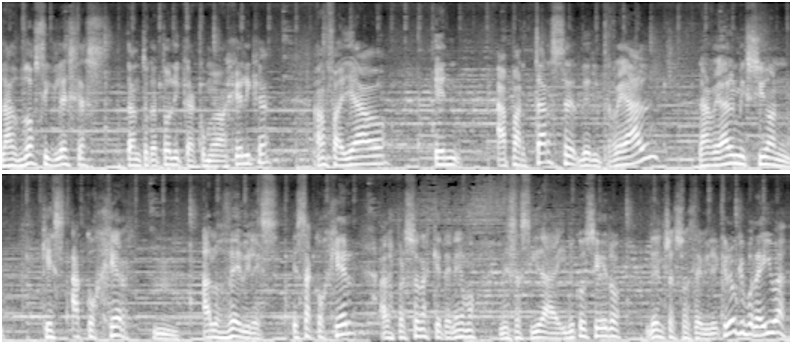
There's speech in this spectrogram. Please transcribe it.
las dos iglesias, tanto católica como evangélica, han fallado en apartarse del real, la real misión, que es acoger mm. a los débiles, es acoger a las personas que tenemos necesidad. Y me considero dentro de esos débiles. Creo que por ahí va.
